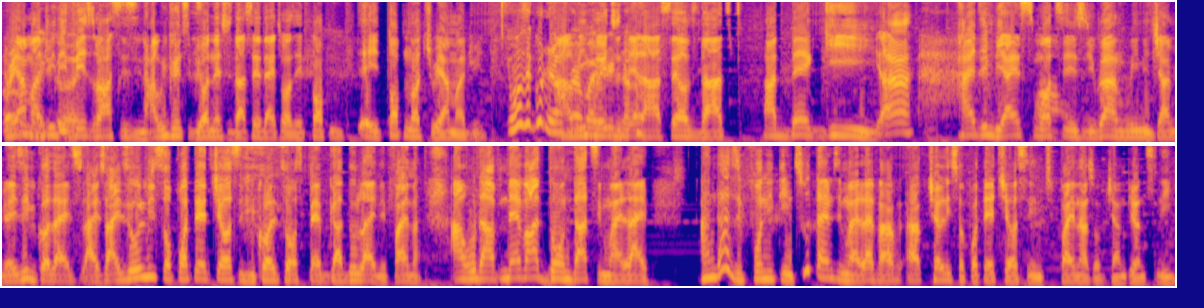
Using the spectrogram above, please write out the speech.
Oh Real Madrid they faced last season. Are we going to be honest with that? Say that it was a top a top notch Real Madrid. It was a good enough Are Real we going to now. tell ourselves that I beg you, ah, hiding behind small Wow. things, you go and win the champion? Is it because I, I, I only supported Chelsea because it was Pep Guardiola in the final? I would have never done that in my life. And that's the funny thing. Two times in my life, I've actually supported Chelsea in finals of Champions League.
